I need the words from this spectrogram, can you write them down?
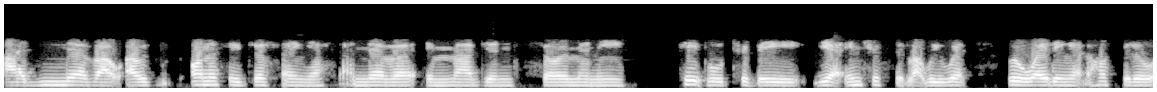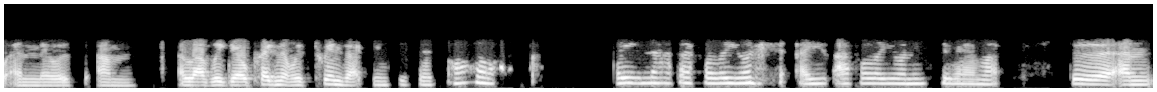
I'd never, I was honestly just saying yes, I never imagined so many people to be, yeah, interested. Like we went, we were waiting at the hospital and there was, um, a lovely girl pregnant with twins actually and she said, oh, are you not, I follow you on, are you, I follow you on Instagram. Like, and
